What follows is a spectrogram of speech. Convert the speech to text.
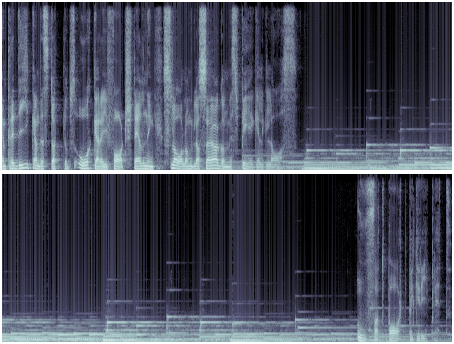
En predikande störtloppsåkare i fartställning, slalomglasögon med spegelglas. Ofattbart begripligt.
